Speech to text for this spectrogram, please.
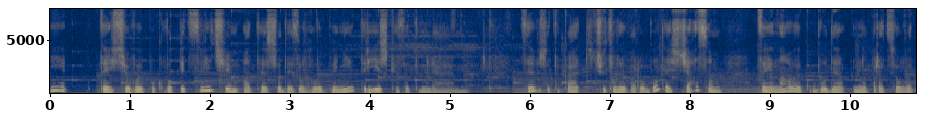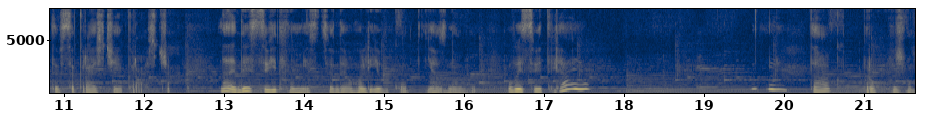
І те, що випукло, підсвічуємо, а те, що десь в глибині, трішки затемляємо. Це вже така чутлива робота. З часом цей навик буде напрацьовувати все краще і краще. Десь світле місце, де голівку я знову висвітляю і так проходжу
